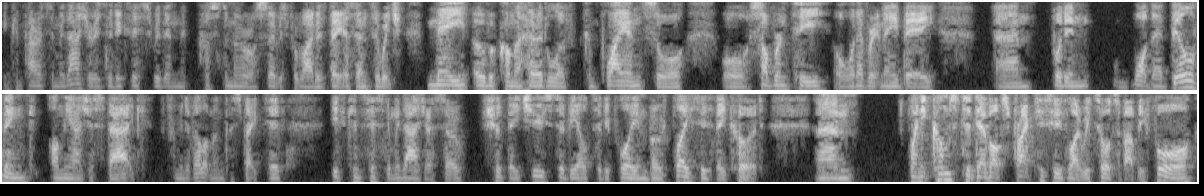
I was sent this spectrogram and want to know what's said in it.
in comparison with Azure is it exists within the customer or service provider's data center, which may overcome a hurdle of compliance or or sovereignty or whatever it may be. Um, but in what they're building on the Azure Stack from a development perspective is consistent with Azure. So should they choose to be able to deploy in both places, they could. Um, when it comes to DevOps practices, like we talked about before,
